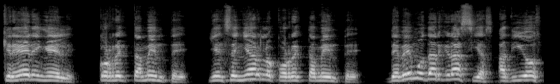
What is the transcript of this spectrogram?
creer en él correctamente y enseñarlo correctamente. Debemos dar gracias a Dios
